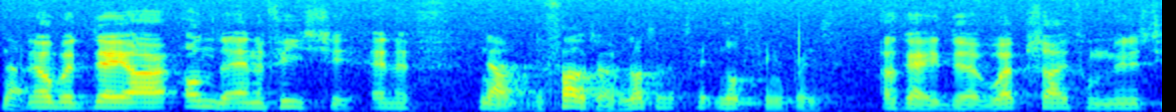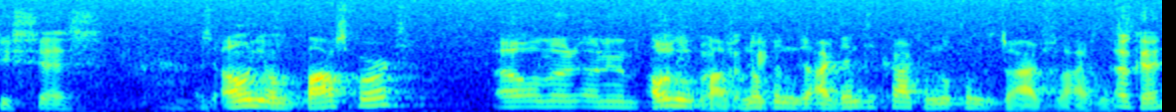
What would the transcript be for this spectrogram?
No. No, but they are on the NFC. NF. No, the photo, not the not fingerprints. Okay, the website from the ministry says. It's only on the passport. Oh, only, only on the Only on passport, passport, not okay. on the identity card and not on the driver's license. Okay.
